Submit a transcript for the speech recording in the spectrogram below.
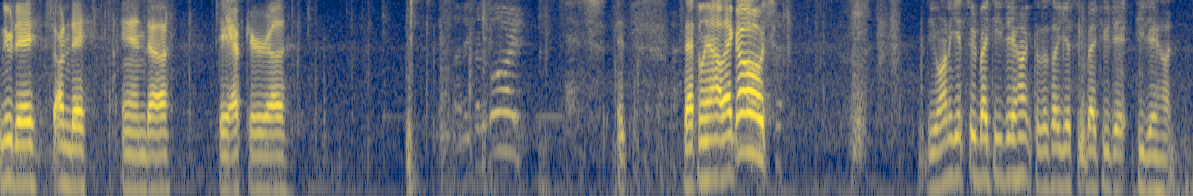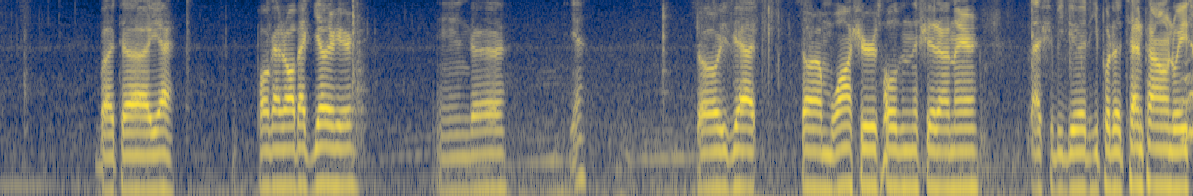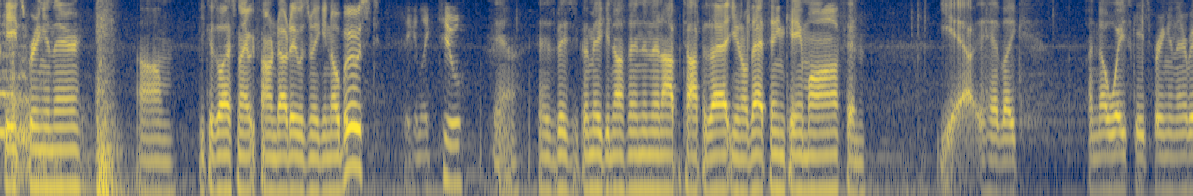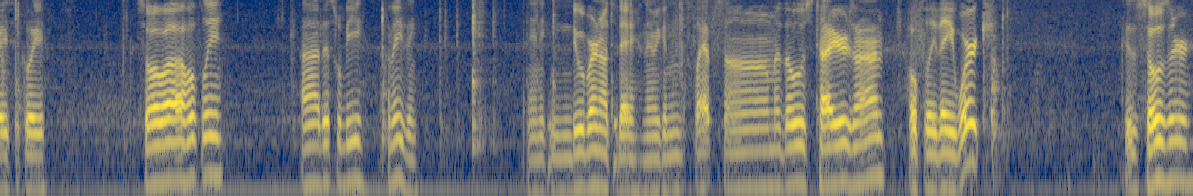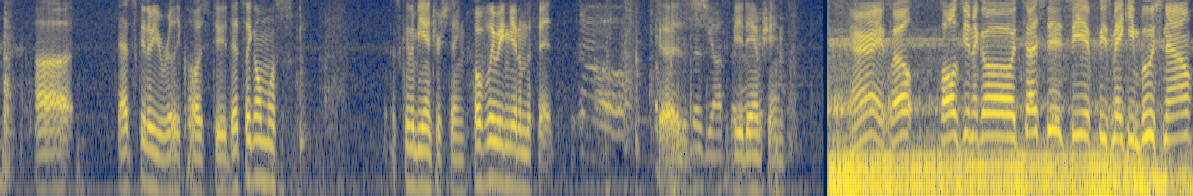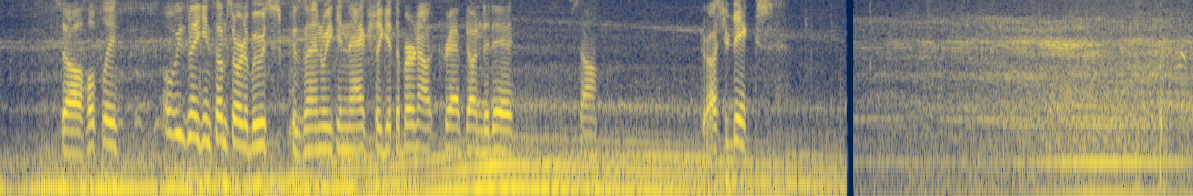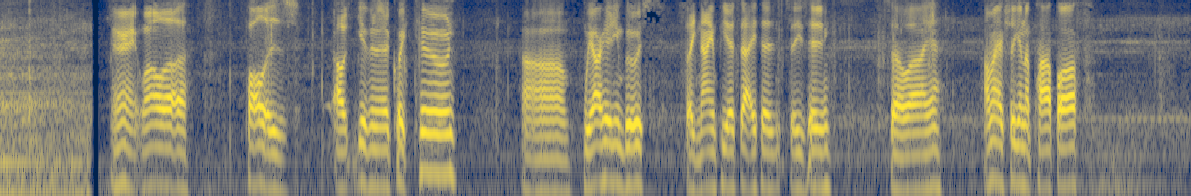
new day, Sunday, and uh, day after. Uh, Sunday for the boys. it's, it's definitely not how that goes. Do you want to get sued by TJ Hunt? Because that's how you get sued by TJ, TJ Hunt. But uh, yeah, Paul got it all back together here, and uh, yeah. So he's got some washers holding the shit on there. That should be good. He put a 10 pound wastegate spring in there um, because last night we found out it was making no boost. Taking like two. Yeah, it was basically making nothing. And then on top of that, you know, that thing came off and yeah, it had like a no wastegate spring in there basically. So uh, hopefully uh, this will be amazing. And he can do a burnout today. And then we can slap some of those tires on. Hopefully they work. Because are, uh, that's going to be really close, dude. That's like almost, that's going to be interesting. Hopefully we can get them to fit. Because it'd be a damn shame. Alright, well, Paul's going to go test it, see if he's making boost now. So hopefully, hopefully he's making some sort of boost. Because then we can actually get the burnout crap done today. So, cross your dicks. Alright, well, uh, Is out giving it a quick tune. Um, we are hitting boost. It's like 9 psi, so he's hitting. So, uh, yeah, I'm actually to pop off.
